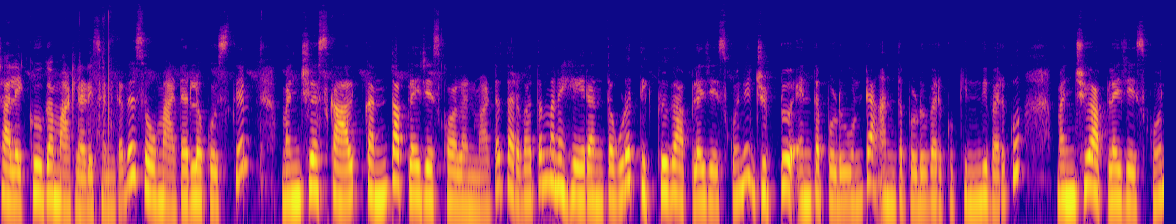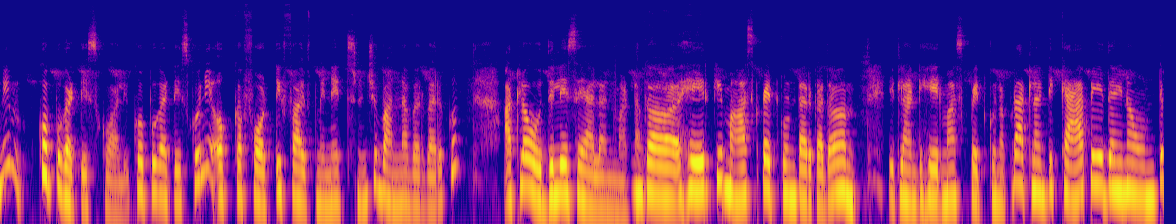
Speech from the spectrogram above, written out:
చాలా ఎక్కువగా మాట్లాడేశాను కదా సో మ్యాటర్లోకి వస్తే మంచిగా స్కాల్ప్కి అంతా అప్లై చేసుకోవాలన్నమాట. తర్వాత మన హెయిర్ అంతా కూడా థిక్గా అప్లై చేసుకొని జుట్టు ఎంత పొడువు ఉంటే అంత పొడువు వరకు కింది వరకు మంచిగా అప్లై చేసుకొని కొప్పు కట్టేసుకోవాలి. కొప్పు కట్టేసుకొని ఒక ఫార్టీ ఫైవ్ మినిట్స్ నుంచి వన్ అవర్ వరకు అట్లా వదిలేసేయాలన్నమాట. ఇంకా హెయిర్కి మాస్క్ పెట్టుకుంటారు కదా ఇట్లాంటి హెయిర్ మాస్క్ పెట్టుకున్నప్పుడు అట్లాంటి క్యాప్ ఏదైనా ఉంటే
